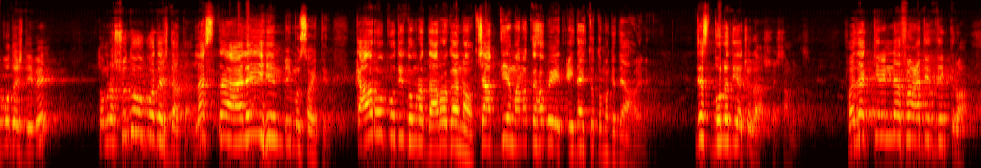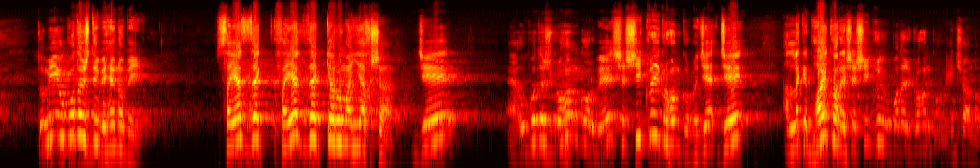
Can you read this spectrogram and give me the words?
উপদেশ দিবে, তোমরা শুধু উপদেশ দাতা লাস্তা আলাইহিম বিমুসাইতির। কারও প্রতি তোমরা দারোগা নাও, চাপ দিয়ে মানাতে হবে, এই দায়িত্ব তোমাকে দেওয়া হয় না জাস্ট বলে দিয়ে চলে আসো সামনে ফাদাক্কির ইন্নাফাআতিয যিকরা, তুমি উপদেশ দিবে হে নবী। সায়াজ্জাক- সায়াজ্জাক্কারু মান ইয়াখশা, যে উপদেশ গ্রহণ করবে, সে শীঘ্রই গ্রহণ করবে। যে যে আল্লাহকে ভয় করে, সে শীঘ্রই উপদেশ গ্রহণ করবে, ইনশাআল্লাহ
